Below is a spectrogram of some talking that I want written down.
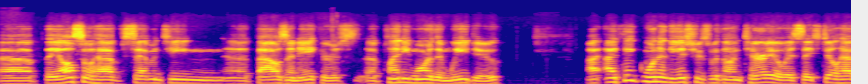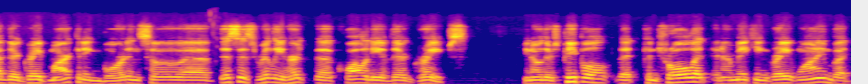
Uh, they also have 17,000 acres, uh, plenty more than we do. I, I think one of the issues with Ontario is they still have their grape marketing board, and so uh, this has really hurt the quality of their grapes. You know, there's people that control it and are making great wine, but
